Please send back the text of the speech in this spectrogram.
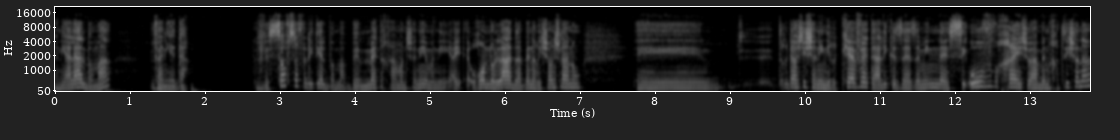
אני אעלה על במה, ואני אדע. וסוף סוף עליתי על במה, באמת אחרי המון שנים. אני, רון נולד, הבן הראשון שלנו. אה, הרגשתי שאני נרכבת, היה לי כזה איזה מין אה, סיאוב אחרי שהוא היה בן חצי שנה.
